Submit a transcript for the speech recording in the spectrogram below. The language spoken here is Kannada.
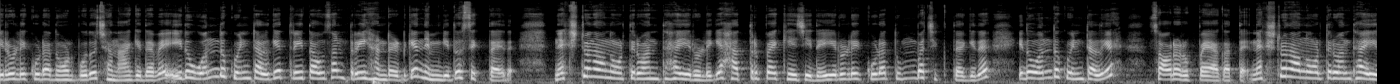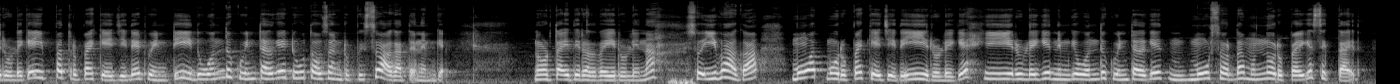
ಈರುಳ್ಳಿ ಕೂಡ ನೋಡ್ಬೋದು ಚೆನ್ನಾಗಿದ್ದಾವೆ ಇದು ಒಂದು ಕ್ವಿಂಟಲ್ಗೆ ತ್ರೀ ತೌಸಂಡ್ ತ್ರೀ ಹಂಡ್ರೆಡ್ಗೆ ನಿಮಗಿದು ಸಿಗ್ತಾ ಇದೆ. ನೆಕ್ಸ್ಟು ನಾವು ನೋಡ್ತಿರುವಂತಹ ಈರುಳ್ಳಿಗೆ ಹತ್ತು ರೂಪಾಯಿ ಕೆ ಜಿ ಇದೆ. ಈರುಳ್ಳಿ ಕೂಡ ತುಂಬ ಚಿಕ್ಕದಾಗಿದೆ. ಇದು ಒಂದು ಕ್ವಿಂಟಲ್ಗೆ ಸಾವಿರ ರೂಪಾಯಿ ಆಗುತ್ತೆ. ನೆಕ್ಸ್ಟು ನಾವು ನೋಡ್ತಿರುವಂತಹ ಈರುಳ್ಳಿಗೆ ಇಪ್ಪತ್ತು ರೂಪಾಯಿ ಕೆ ಜಿ ಇದೆ. ಟ್ವೆಂಟಿ ಇದು ಒಂದು ಕ್ವಿಂಟಲ್ಗೆ ಟೂ ತೌಸಂಡ್ ರುಪೀಸು ಆಗುತ್ತೆ. ನಿಮಗೆ. ನೋಡ್ತಾ ಇದ್ದೀರಲ್ವ ಈರುಳ್ಳಿನ? ಸೊ ಇವಾಗ ಮೂವತ್ತ್ಮೂರು ರೂಪಾಯಿ ಕೆ ಜಿ ಇದೆ ಈ ಈರುಳ್ಳಿಗೆ. ಈ ಈರುಳ್ಳಿಗೆ ನಿಮಗೆ ಒಂದು ಕ್ವಿಂಟಲ್ಗೆ ಮೂರು ಸಾವಿರದ ಮುನ್ನೂರು ರೂಪಾಯಿಗೆ ಸಿಗ್ತಾಯಿದೆ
